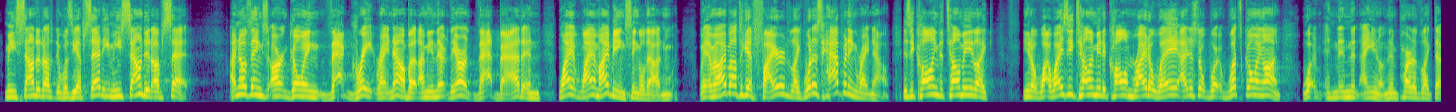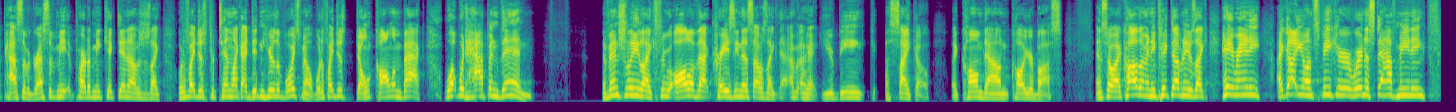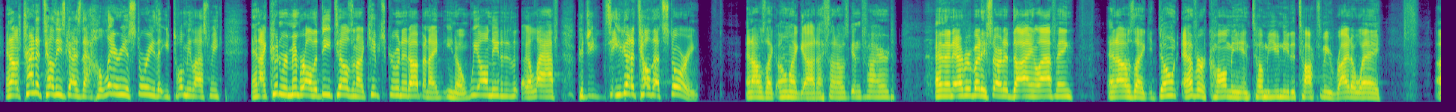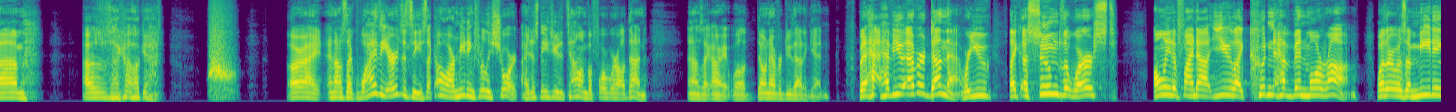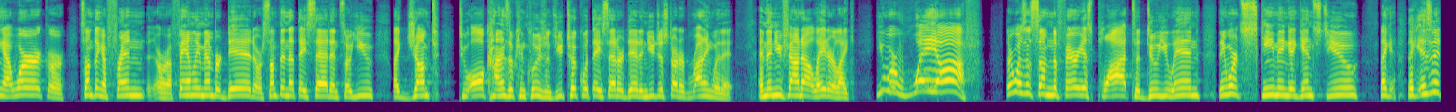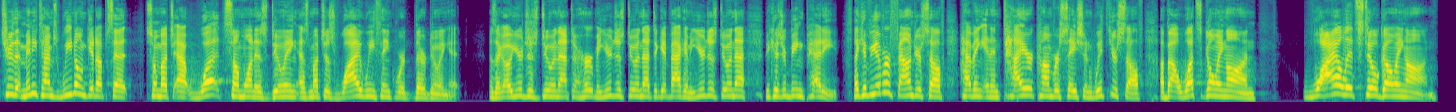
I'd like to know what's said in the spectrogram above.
I mean, he sounded up was he upset? I mean, he sounded upset. I know things aren't going that great right now, but I mean, they aren't that bad. And why, why am I being singled out? And am I about to get fired? Like, what is happening right now? Is he calling to tell me, like, you know, why, why is he telling me to call him right away? I just don't, what, what's going on? What, and, and then, I, you know, and then part of like that passive aggressive me, part of me kicked in. And I was just like, what if I just pretend like I didn't hear the voicemail? What if I just don't call him back? What would happen then? Eventually, like through all of that craziness, I was like, okay, you're being a psycho. Like, calm down, call your boss. And so I called him and he picked up and he was like, Hey, Randy, I got you on speaker. We're in a staff meeting. And I was trying to tell these guys that hilarious story that you told me last week. And I couldn't remember all the details and I keep screwing it up. And I, you know, we all needed a laugh. Could you, you got to tell that story. And I was like, Oh my God, I thought I was getting fired. And then everybody started dying laughing. And I was like, Don't ever call me and tell me you need to talk to me right away. Um, I was like, Oh God. Whew. All right. And I was like, why the urgency? He's like, oh, our meeting's really short. I just need you to tell him before we're all done. And I was like, all right, well, don't ever do that again. But ha- have you ever done that where you like assumed the worst only to find out you like couldn't have been more wrong? Whether it was a meeting at work or something a friend or a family member did or something that they said. And so you like jumped to all kinds of conclusions. You took what they said or did and you just started running with it. And then you found out later, like, you were way off. There wasn't some nefarious plot to do you in. They weren't scheming against you. Like, like, isn't it true that many times we don't get upset so much at what someone is doing as much as why we think we're, they're doing it? It's like, oh, you're just doing that to hurt me. You're just doing that to get back at me. You're just doing that because you're being petty. Like, have you ever found yourself having an entire conversation with yourself about what's going on while it's still going on?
